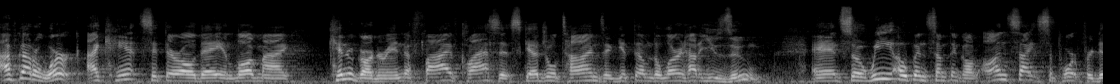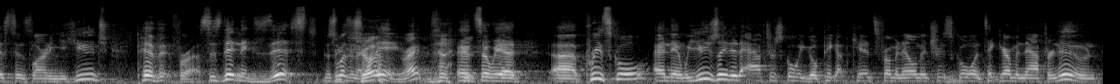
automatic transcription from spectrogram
I've got to work. I can't sit there all day and log my kindergartner into five classes, at scheduled times, and get them to learn how to use Zoom. And so we opened something called on-site support for distance learning, a huge pivot for us. This didn't exist. This wasn't sure. a thing, right? and so we had uh, preschool, and then we usually did after school. We go pick up kids from an elementary school and take care of them in the afternoon.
